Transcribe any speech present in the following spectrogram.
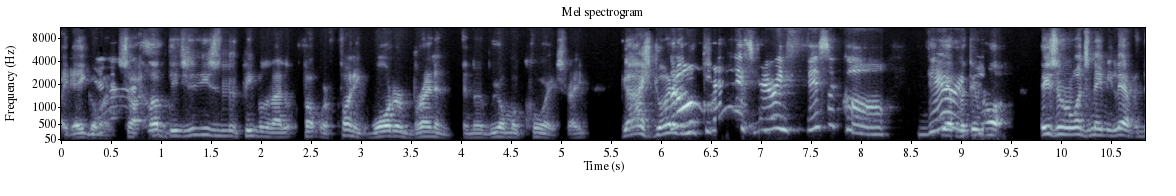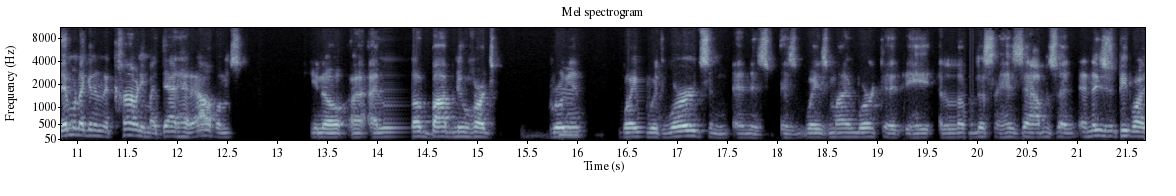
like Agarn. Yes. So I love these. These are the people that I thought were funny. Walter Brennan and the Real McCoys, right? Gosh, do but all that is very physical. Very. Yeah, but they were all, these are the ones that made me laugh. And then when I get into comedy, my dad had albums you know, I, I love Bob Newhart's brilliant mm-hmm. way with words and, and his, his way his mind worked. He, I love listening to his albums. And, and these are people I,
